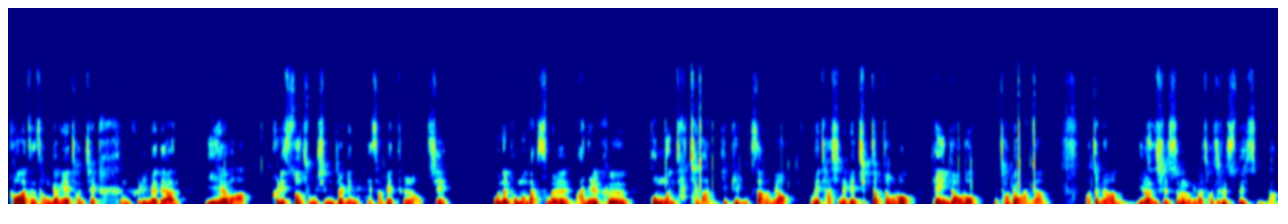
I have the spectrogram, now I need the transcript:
그와 같은 성경의 전체 큰 그림에 대한 이해와 그리스도 중심적인 해석의 틀 없이 오늘 본문 말씀을 만일 그 본문 자체만 깊이 묵상하며 우리 자신에게 직접적으로 개인적으로 적용하면 어쩌면 이런 실수를 우리가 저지를 수도 있습니다.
